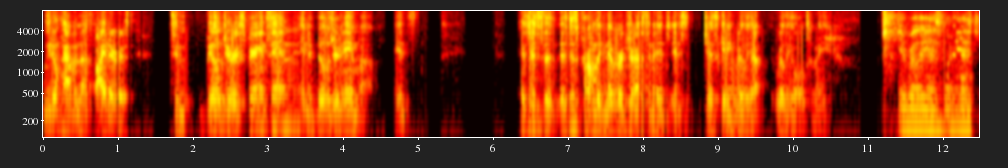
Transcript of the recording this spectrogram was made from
we don't have enough fighters to build your experience in and to build your name up. It's it's just a, it's just a problem they've never addressed, and it, it's just getting really really old to me. It really is. It really is,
